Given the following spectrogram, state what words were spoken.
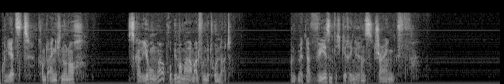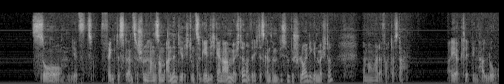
Und jetzt kommt eigentlich nur noch Skalierung. Ja, probieren wir mal am Anfang mit 100. Und mit einer wesentlich geringeren Strength. So, jetzt fängt das Ganze schon langsam an, in die Richtung zu gehen, die ich gerne haben möchte. Und wenn ich das Ganze ein bisschen beschleunigen möchte, dann machen wir halt einfach das da. Eierclipping, hallo.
